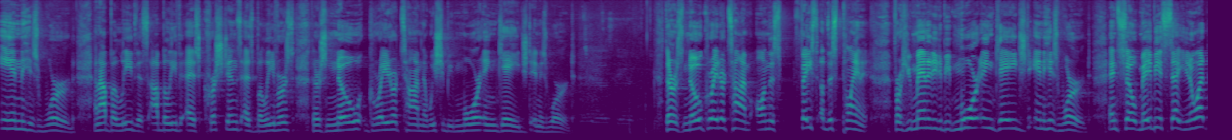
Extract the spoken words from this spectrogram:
in His Word. And I believe this. I believe as Christians, as believers, there's no greater time that we should be more engaged in His Word. There is no greater time on this face of this planet for humanity to be more engaged in his word. And so maybe it's say, you know what?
